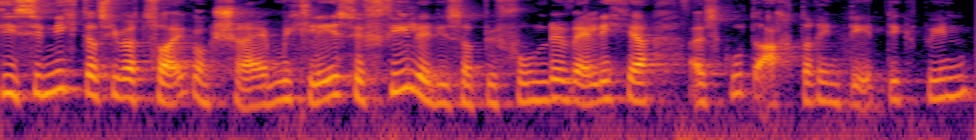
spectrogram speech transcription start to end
die sie nicht aus Überzeugung schreiben. Ich lese viele dieser Befunde, weil ich ja als Gutachterin tätig bin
